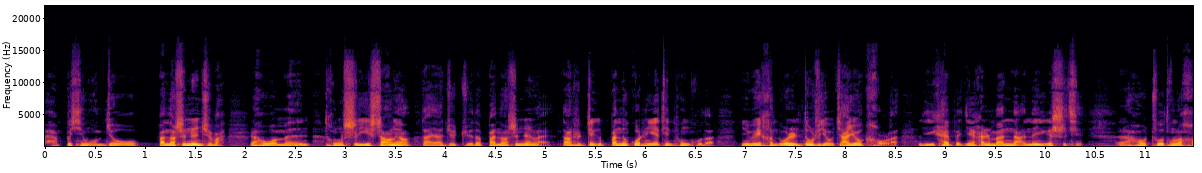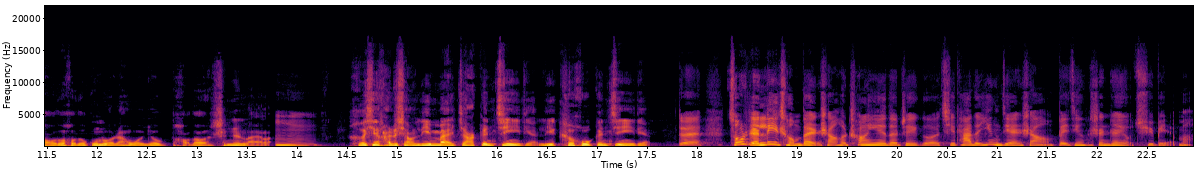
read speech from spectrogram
哎呀，不行，我们就搬到深圳去吧。然后我们同事一商量，大家就觉得搬到深圳来。当时这个搬的过程也挺痛苦的，因为很多人都是有家有口了，离开北京还是蛮难的一个事情。然后做通了好多好多工作，然后我们就跑到深圳来了。嗯，核心还是想离卖家更近一点，离客户更近一点。对，从人力成本上和创业的这个其他的硬件上，北京和深圳有区别吗？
